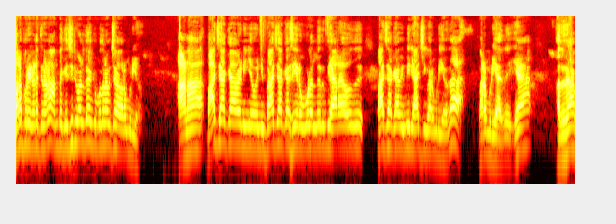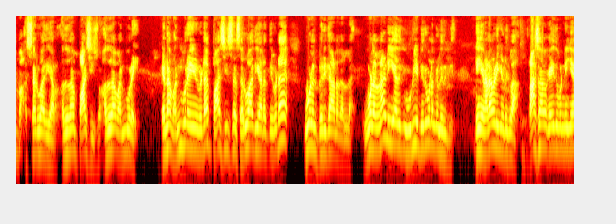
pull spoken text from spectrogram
பரப்புரை நடத்தினாலும் அந்த கெஜ்ரிவால் தான் இங்கே முதலமைச்சராக வர முடியும். ஆனால் பாஜகவை நீங்கள் நீ பாஜக செய்கிற ஊழல்ல இருந்து யாராவது பாஜகவை மீறி ஆட்சிக்கு வர முடிகிறதா? வர முடியாது. ஏன்? அதுதான் சர்வாதிகாரம். அதுதான் பாசிசம். அதுதான் வன்முறை. ஏன்னா வன்முறையை விட பாசிச சர்வாதிகாரத்தை விட ஊழல் பெரிதானதல்ல. ஊழல்னா நீங்கள் அதுக்கு உரிய நிறுவனங்கள் இருக்குது நீங்கள் நடவடிக்கை எடுக்கலாம். ராசாவை கைது பண்ணீங்க.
